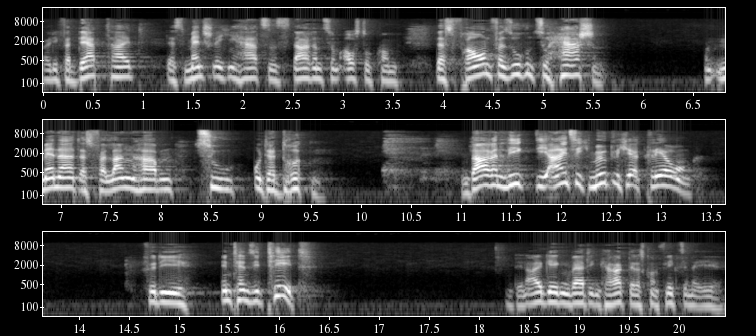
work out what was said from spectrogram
Weil die Verderbtheit des menschlichen Herzens darin zum Ausdruck kommt, dass Frauen versuchen zu herrschen und Männer das Verlangen haben, zu unterdrücken. Und darin liegt die einzig mögliche Erklärung für die Intensität und den allgegenwärtigen Charakter des Konflikts in der Ehe.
